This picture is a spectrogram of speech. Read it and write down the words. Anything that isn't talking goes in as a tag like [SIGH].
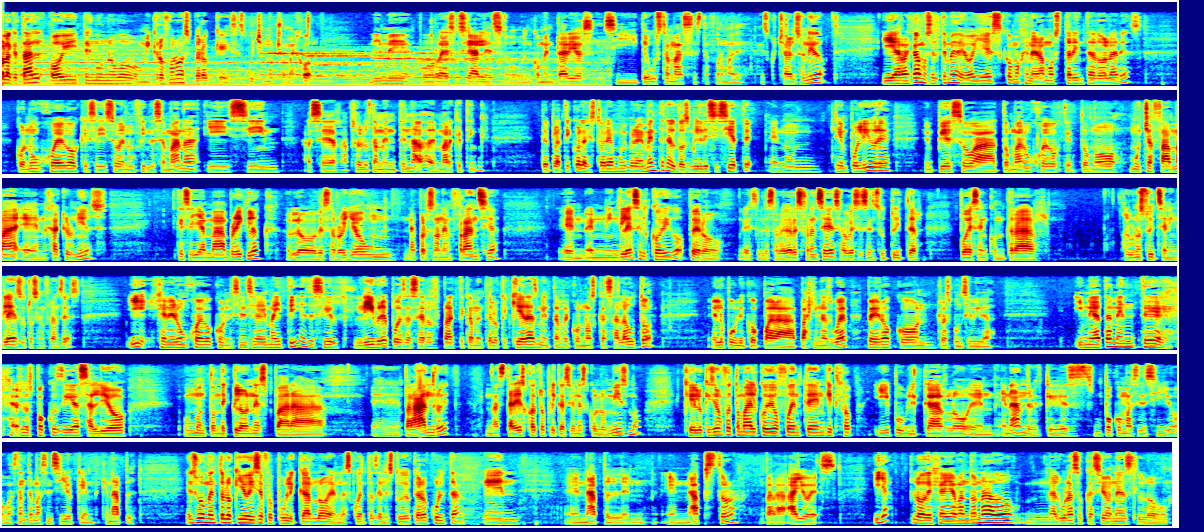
Hola, ¿qué tal? Hoy tengo un nuevo micrófono, espero que se escuche mucho mejor. Dime por redes sociales o en comentarios si te gusta más esta forma de escuchar el sonido. Y arrancamos, el tema de hoy es cómo generamos 30 dólares con un juego que se hizo en un fin de semana y sin hacer absolutamente nada de marketing. Te platico la historia muy brevemente. En el 2017, en un tiempo libre, empiezo a tomar un juego que tomó mucha fama en Hacker News, que se llama Breaklock. Lo desarrolló una persona en Francia. En, en, inglés el código, pero el desarrollador es francés. A veces en su Twitter puedes encontrar algunos tweets en inglés, otros en francés. Y generó un juego con licencia MIT, es decir, libre, puedes hacer prácticamente lo que quieras mientras reconozcas al autor. Él lo publicó para páginas web, pero con responsividad. Inmediatamente, a los pocos días, salió un montón de clones para, eh, para Android, unas 3, 4 aplicaciones con lo mismo, que lo que hicieron fue tomar el código fuente en GitHub y publicarlo en, en Android, que es un poco más sencillo, bastante más sencillo que en, que en Apple. En su momento lo que yo hice fue publicarlo en las cuentas del estudio Cara Oculta en, en Apple, en, en App Store para iOS. Y ya, lo dejé ahí abandonado. En algunas ocasiones lo,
